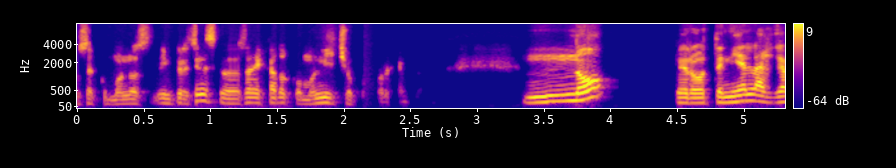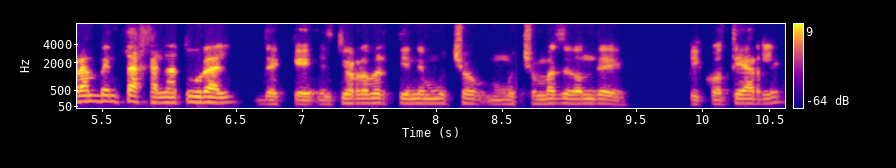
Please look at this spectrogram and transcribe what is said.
o sea, como nos, impresiones que nos ha dejado como nicho, por ejemplo. No, pero tenía la gran ventaja natural de que el tío Robert tiene mucho, mucho más de dónde picotearle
